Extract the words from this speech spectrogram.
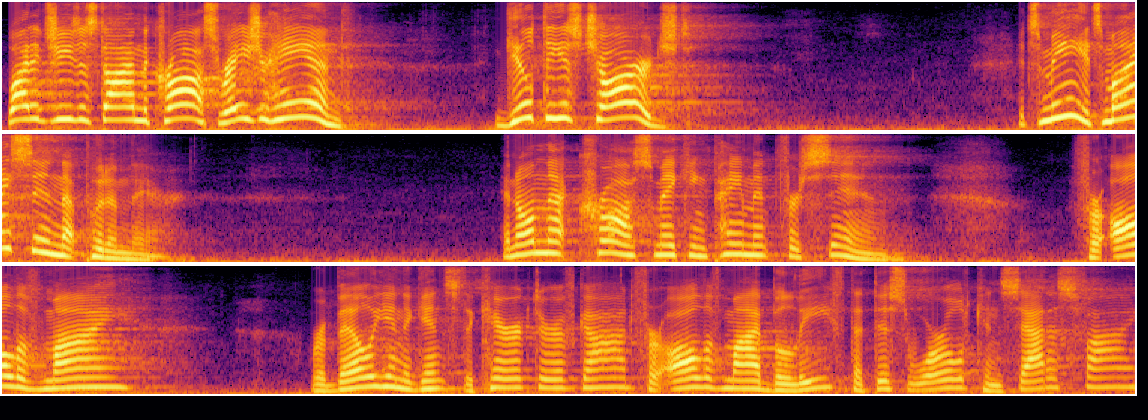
Why did Jesus die on the cross? Raise your hand. Guilty is charged. It's me, it's my sin that put him there. And on that cross, making payment for sin, for all of my rebellion against the character of God, for all of my belief that this world can satisfy,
